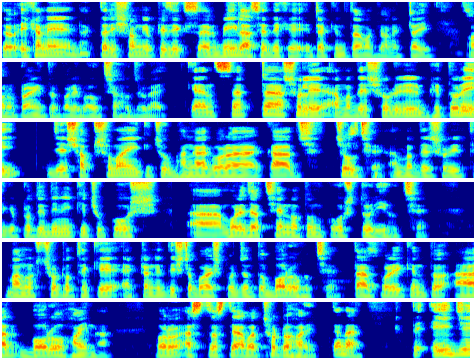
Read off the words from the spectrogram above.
তো এখানে ডাক্তারির সঙ্গে ফিজিক্সের মিল আছে দেখে এটা কিন্তু আমাকে অনেকটাই অনুপ্রাণিত করে বা উৎসাহ যোগায়। ক্যান্সারটা আসলে আমাদের শরীরের ভেতরেই যে সবসময় কিছু ভাঙা গড়া কাজ চলছে, আমাদের শরীর থেকে প্রতিদিনই কিছু কোষ মরে যাচ্ছে, নতুন কোষ তৈরি হচ্ছে। মানুষ ছোট থেকে একটা নির্দিষ্ট বয়স পর্যন্ত বড় হচ্ছে। তারপরে কিন্তু আর বড় হয় না, বরং আস্তে আস্তে আবার ছোট হয়, তাই না? তো এই যে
